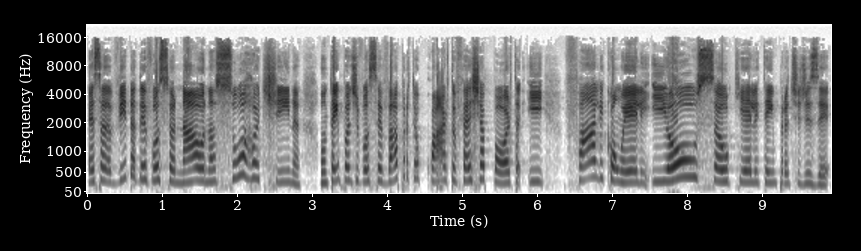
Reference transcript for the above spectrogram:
essa vida devocional na sua rotina, um tempo onde você vá para o teu quarto, feche a porta e fale com ele e ouça o que ele tem para te dizer,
